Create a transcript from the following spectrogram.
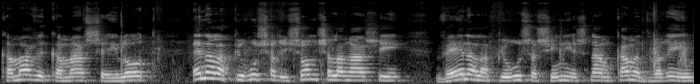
כמה וכמה שאלות הן על הפירוש הראשון של הרש"י והן על הפירוש השני ישנם כמה דברים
